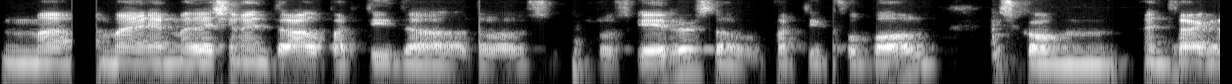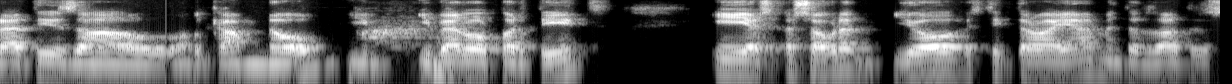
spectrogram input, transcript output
me deixen entrar al partit de, de los, los Gators, del partit de futbol, és com entrar gratis al, al Camp Nou i, i veure el partit i a, a sobre, jo estic treballant mentre els altres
